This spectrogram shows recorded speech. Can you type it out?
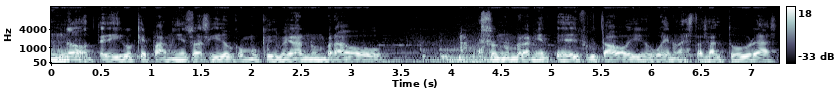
no, te digo que para mí eso ha sido como que me hubieran nombrado es un nombramiento, he disfrutado, digo, bueno, a estas alturas,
